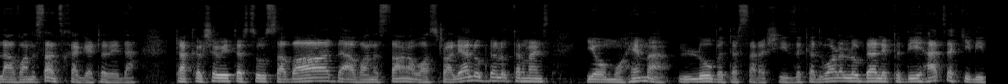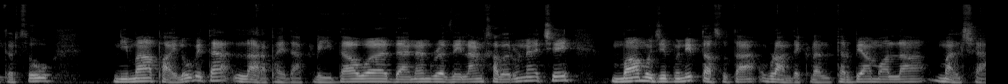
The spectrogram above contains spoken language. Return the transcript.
له افغانستان څخه ګټلې ده. ټاکل شوې ترڅو سبا د افغانستان او اسټرالیا لوبډلو ترمنځ یوه مهمه لوبه ترسره شي، ځکه دواړه لوبډلې په دې هڅه کې دي ترڅو نیمه پایلوبې ته لاره پیدا کړي. دا وه د نن ورځې لنډ خبرونه چې ما مجیب منیب تاسو ته وړاندې کړل. تر بیا مو الله مل شه.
